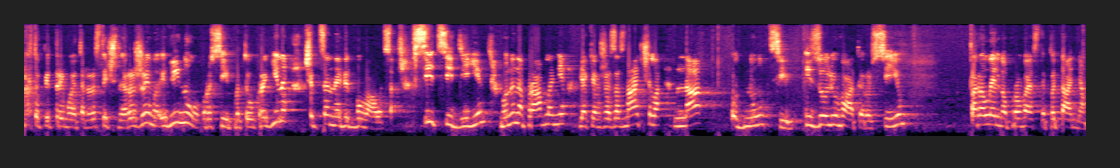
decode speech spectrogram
хто підтримує терористичний режим і війну Росії проти України, щоб це не відбувалося. Всі ці дії вони направлені, як я вже зазначила, на одну ціль ізолювати Росію, паралельно провести питання.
